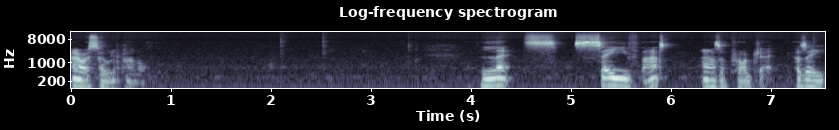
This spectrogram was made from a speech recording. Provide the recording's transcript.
our solar panel. Let's save that as a project, as a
